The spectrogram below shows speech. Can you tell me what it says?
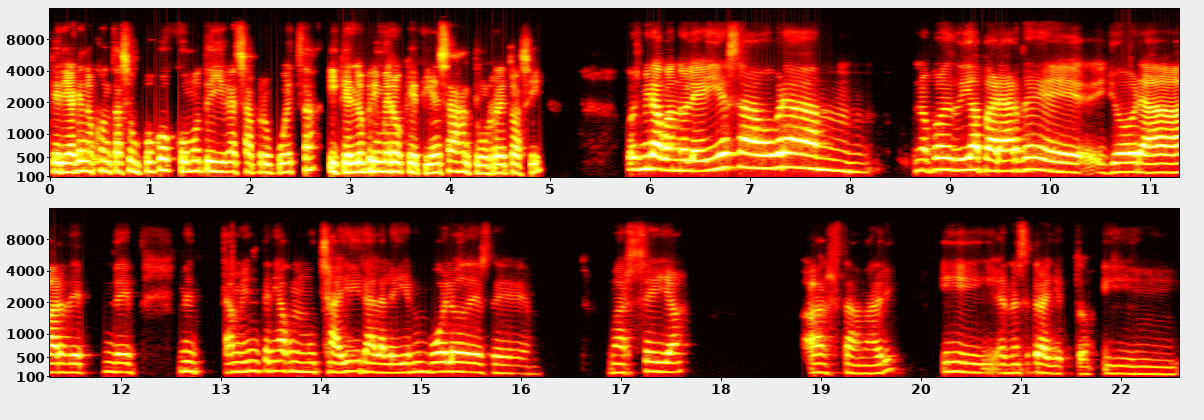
quería que nos contase un poco cómo te llega esa propuesta y qué es lo primero que piensas ante un reto así. Pues mira, cuando leí esa obra mm, no podía parar de llorar, de, también tenía como mucha ira, la leí en un vuelo desde Marsella hasta Madrid y en ese trayecto. Y,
